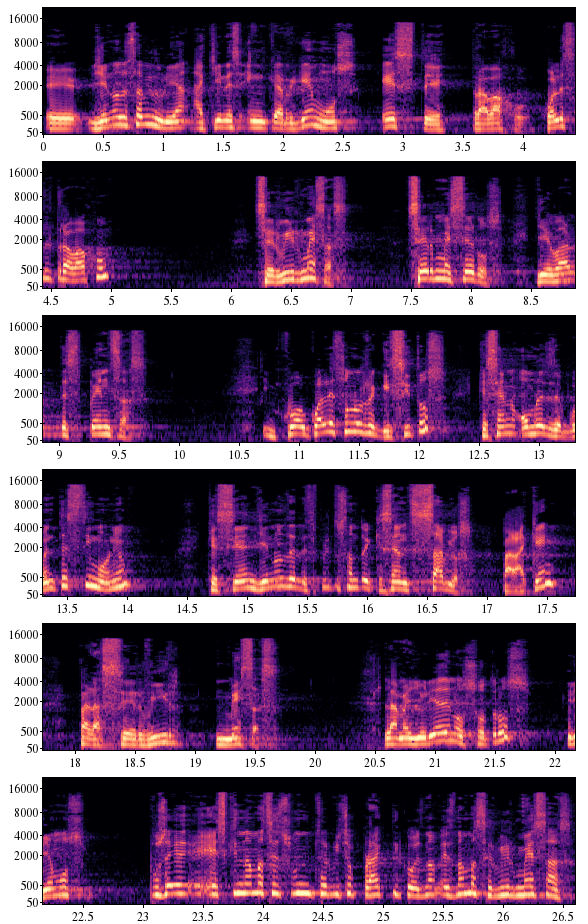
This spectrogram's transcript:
eh, llenos de sabiduría a quienes encarguemos este trabajo. ¿Cuál es el trabajo? Servir mesas, ser meseros, llevar despensas. ¿Y cuáles son los requisitos? Que sean hombres de buen testimonio, que sean llenos del Espíritu Santo y que sean sabios. ¿Para qué? Para servir mesas. La mayoría de nosotros diríamos, pues eh, es que nada más es un servicio práctico, es nada, más servir mesas.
